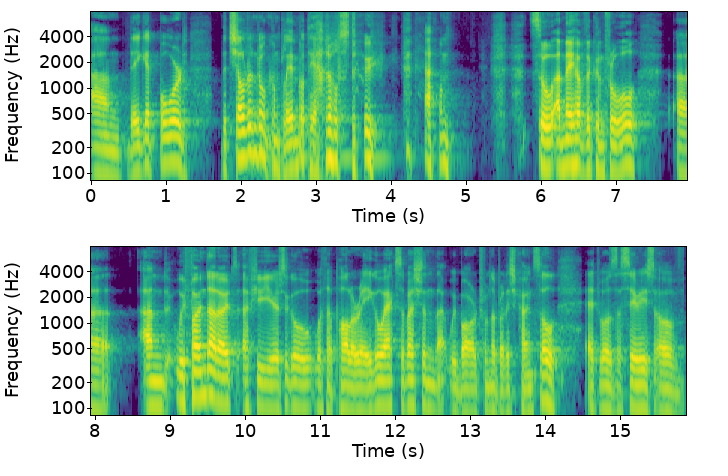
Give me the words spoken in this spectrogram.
and they get bored. The children don't complain, but the adults do. um, so, and they have the control. Uh, and we found that out a few years ago with a Paula Rego exhibition that we borrowed from the British Council. It was a series of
